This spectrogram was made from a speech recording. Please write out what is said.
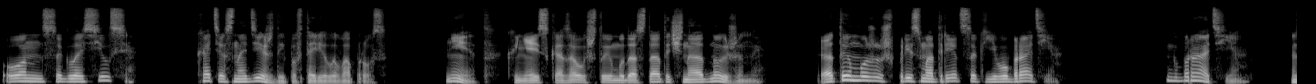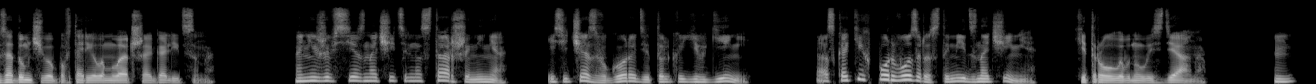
Он согласился? Катя с надеждой повторила вопрос. Нет, князь сказал, что ему достаточно одной жены. А ты можешь присмотреться к его братьям. К братьям, задумчиво повторила младшая Голицына. Они же все значительно старше меня, и сейчас в городе только Евгений. «А с каких пор возраст имеет значение?» — хитро улыбнулась Диана. «Хм,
